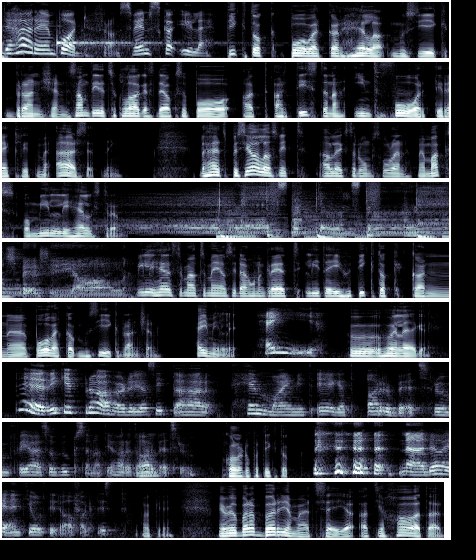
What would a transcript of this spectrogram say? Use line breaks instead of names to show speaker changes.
Det här är en podd från svenska YLE.
TikTok påverkar hela musikbranschen. Samtidigt så klagas det också på att artisterna inte får tillräckligt med ersättning. Det här är ett specialavsnitt av Lägsta domstolen med Max och Millie Hellström. Millie Hellström är alltså med oss idag. Hon har grävt lite i hur TikTok kan eh, påverka musikbranschen. Hej Millie!
Hej!
Hur, hur är läget?
Det är riktigt bra hördu, jag sitter här hemma i mitt eget arbetsrum, för jag är så vuxen att jag har ett arbetsrum.
Kollar du på TikTok?
Nej, det har jag inte gjort idag faktiskt.
Okej. Jag vill bara börja med att säga att jag hatar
